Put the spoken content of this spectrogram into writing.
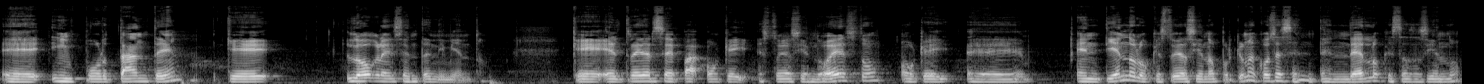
eh, importante que logre ese entendimiento. Que el trader sepa, ok, estoy haciendo esto, ok, eh, entiendo lo que estoy haciendo, porque una cosa es entender lo que estás haciendo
